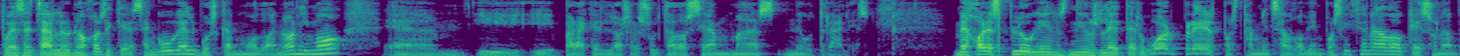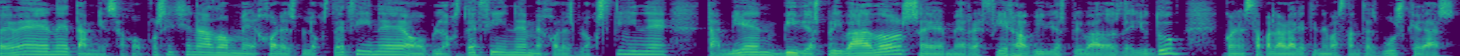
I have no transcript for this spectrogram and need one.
puedes echarle un ojo si quieres en Google, busca en modo anónimo y para que los resultados sean más neutrales. Mejores plugins newsletter WordPress, pues también salgo bien posicionado, que es una PBN, también salgo posicionado, mejores blogs de cine o blogs de cine, mejores blogs cine, también vídeos privados, eh, me refiero a vídeos privados de YouTube, con esta palabra que tiene bastantes búsquedas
